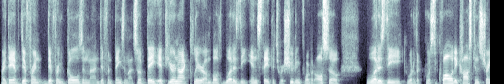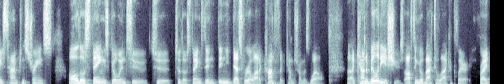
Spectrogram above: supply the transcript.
right? They have different different goals in mind, different things in mind. So if they if you're not clear on both what is the end state that you are shooting for, but also what is the what are the what's the quality, cost constraints, time constraints, all those things go into to to those things. Then then that's where a lot of conflict comes from as well. Uh, accountability issues often go back to lack of clarity right?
